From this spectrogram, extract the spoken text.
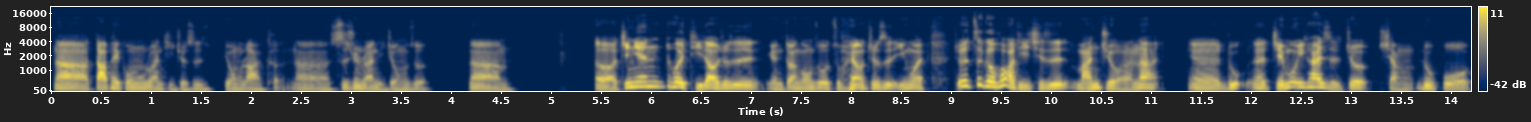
那搭配沟通软体就是用 Lock，那视讯软体就用 Zoom。那呃今天会提到就是远端工作，主要就是因为就是这个话题其实蛮久了。那呃如呃节目一开始就想录播。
